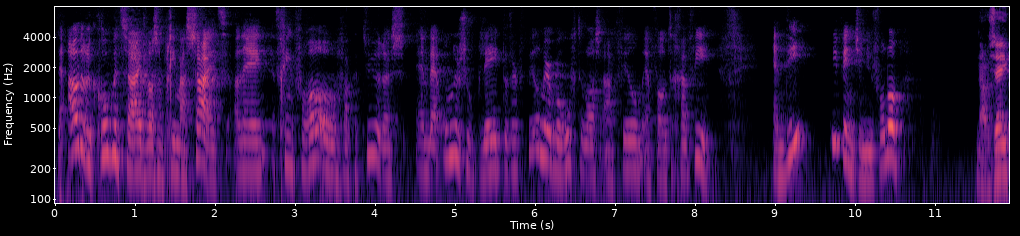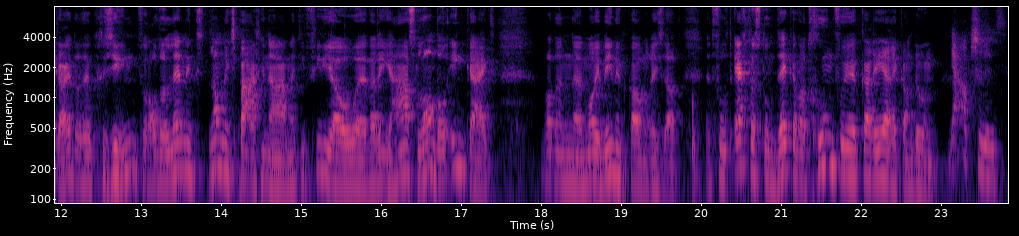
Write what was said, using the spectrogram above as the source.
De oude recruitment site was een prima site, alleen het ging vooral over vacatures. En bij onderzoek bleek dat er veel meer behoefte was aan film en fotografie. En die, die vind je nu volop. Nou zeker, dat heb ik gezien. Vooral de landings, landingspagina met die video uh, waarin je haast Landal inkijkt. Wat een uh, mooie binnenkomer is dat. Het voelt echt als te ontdekken wat groen voor je carrière kan doen. Ja, absoluut.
